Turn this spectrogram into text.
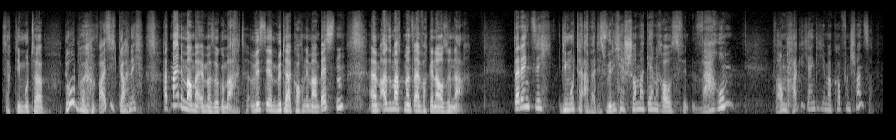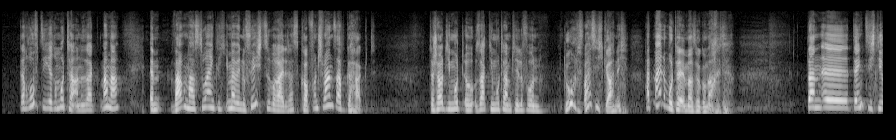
Sagt die Mutter, du, weiß ich gar nicht. Hat meine Mama immer so gemacht. Und wisst ihr, Mütter kochen immer am besten. Ähm, also macht man es einfach genauso nach. Da denkt sich die Mutter, aber das würde ich ja schon mal gern rausfinden. Warum? Warum hacke ich eigentlich immer Kopf und Schwanz ab? Dann ruft sie ihre Mutter an und sagt, Mama, ähm, warum hast du eigentlich immer, wenn du Fisch zubereitet hast, Kopf und Schwanz abgehackt? Da schaut die Mutter, sagt die Mutter am Telefon, du, das weiß ich gar nicht. Hat meine Mutter immer so gemacht. Dann äh, denkt sich die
